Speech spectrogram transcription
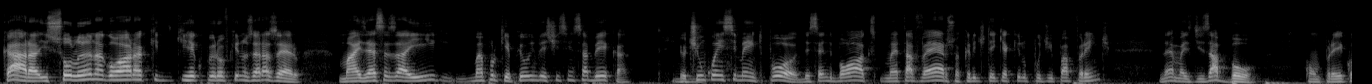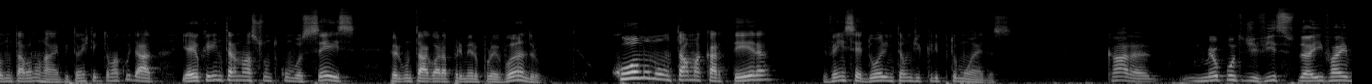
Cara, e Solana agora que, que recuperou, fiquei no 0 a 0 Mas essas aí. Mas por quê? Porque eu investi sem saber, cara. Eu tinha um conhecimento, pô, The Sandbox, metaverso, acreditei que aquilo podia ir pra frente, né? Mas desabou. Comprei quando tava no hype. Então a gente tem que tomar cuidado. E aí eu queria entrar no assunto com vocês, perguntar agora primeiro pro Evandro, como montar uma carteira vencedora então de criptomoedas? Cara, meu ponto de vista, isso daí vai.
